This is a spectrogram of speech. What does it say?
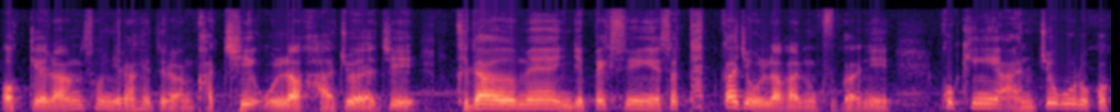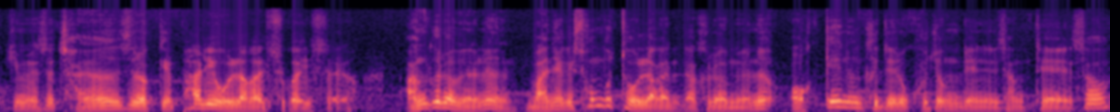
어깨랑 손이랑 헤드랑 같이 올라가 줘야지 그 다음에 이제 백스윙에서 탑까지 올라가는 구간이 코킹이 안쪽으로 꺾이면서 자연스럽게 팔이 올라갈 수가 있어요. 안 그러면은 만약에 손부터 올라간다 그러면은 어깨는 그대로 고정되는 상태에서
